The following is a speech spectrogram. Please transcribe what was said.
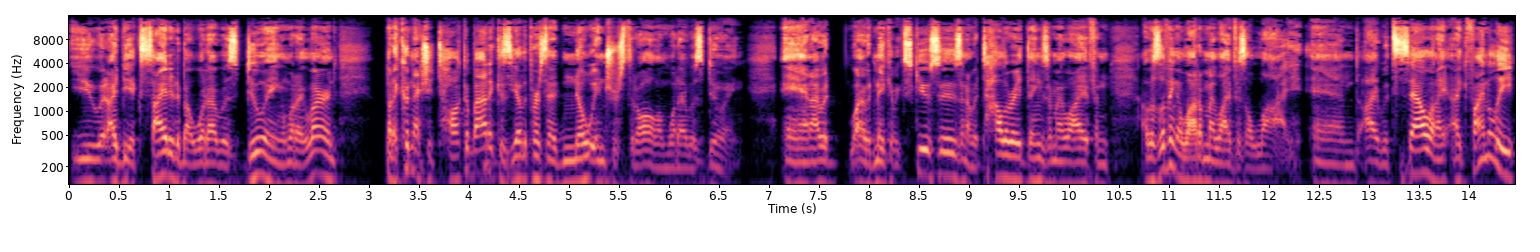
you I'd be excited about what I was doing and what I learned, but I couldn't actually talk about it because the other person had no interest at all in what I was doing. And I would, I would make up excuses and I would tolerate things in my life. And I was living a lot of my life as a lie and I would sell. And I, I finally,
